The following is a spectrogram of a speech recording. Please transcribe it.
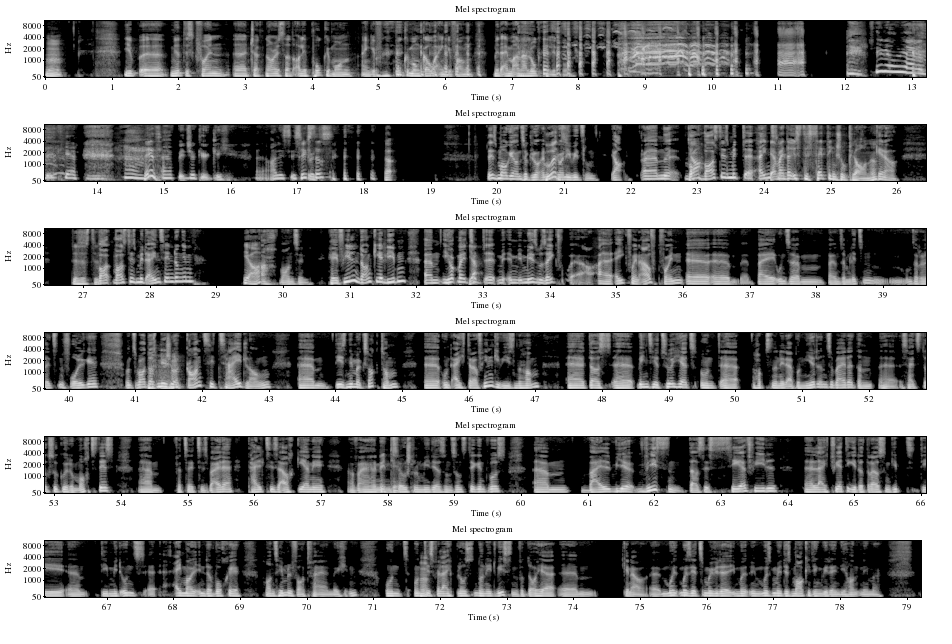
Hm. Ich hab, äh, mir hat das gefallen, äh, Chuck Norris hat alle Pokémon Pokémon Go eingefangen mit einem Analogtelefon. Ich. Ah, Bin schon glücklich. Alles ist Siehst gut. das? Ja. Das mag ich an so kleinen, Gut. kleine Witzeln. Ja. Ähm, Ja. ja. War's das mit äh, Ja, weil Einsendungen? da ist das Setting schon klar, ne? genau. Das ist das. War, war's das mit Einsendungen? Ja. Ach, Wahnsinn. Hey, vielen Dank, ihr Lieben. Ähm, ich hab mir jetzt, Ja. äh, mir mir ist was eingef äh, eingefallen, aufgefallen äh, äh, bei unserem, bei unserem letzten, unserer letzten Folge. Und zwar, dass wir Mhm. schon eine ganze Zeit lang ähm, das nicht mehr gesagt haben äh, und euch darauf hingewiesen haben, äh, dass äh, wenn ihr zuhört und äh, habt's noch nicht abonniert und so weiter, dann äh, seid doch so gut und macht's das. Ähm, verzeiht es weiter, teilt es auch gerne auf euren Bitte. Social Medias und sonst irgendwas, ähm, weil wir wissen, dass es sehr viel äh, Leichtfertige da draußen gibt, die ähm, die mit uns äh, einmal in der Woche Hans Himmelfahrt feiern möchten und und Hm. das vielleicht bloß noch nicht wissen. Von daher ähm, Genau, äh, muss, muss jetzt mal wieder, ich muss, ich muss mir das Marketing wieder in die Hand nehmen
